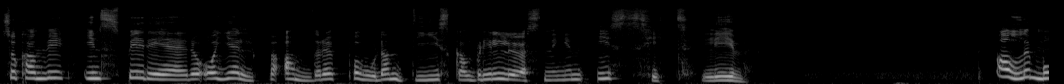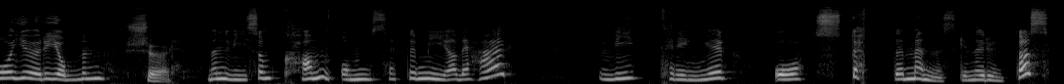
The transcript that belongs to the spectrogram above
så kan vi inspirere og hjelpe andre på hvordan de skal bli løsningen i sitt liv. Alle må gjøre jobben sjøl. Men vi som kan omsette mye av det her, vi trenger å støtte menneskene rundt oss,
